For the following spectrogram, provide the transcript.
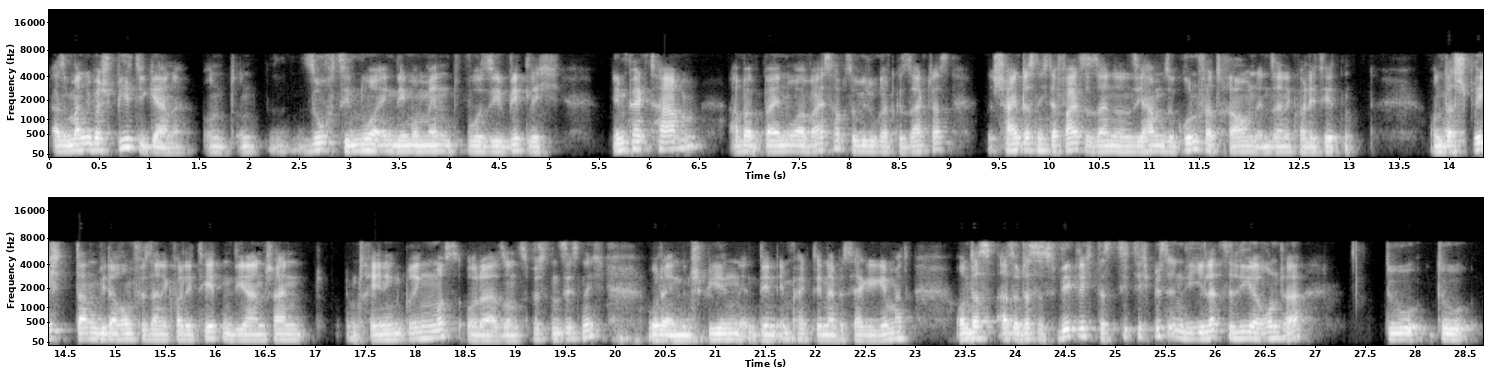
also man überspielt die gerne und, und sucht sie nur in dem Moment, wo sie wirklich Impact haben. Aber bei Noah Weishaupt, so wie du gerade gesagt hast, scheint das nicht der Fall zu sein, sondern sie haben so Grundvertrauen in seine Qualitäten. Und das spricht dann wiederum für seine Qualitäten, die er anscheinend im Training bringen muss, oder sonst wüssten sie es nicht, oder in den Spielen, den Impact, den er bisher gegeben hat. Und das, also das ist wirklich, das zieht sich bis in die letzte Liga runter. Du, du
